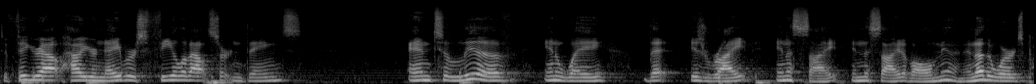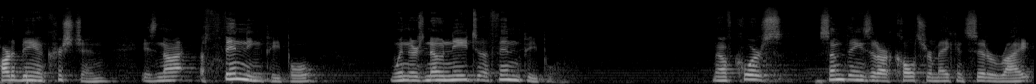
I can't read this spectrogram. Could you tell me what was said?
to figure out how your neighbors feel about certain things, and to live in a way that is right in a sight in the sight of all men. In other words, part of being a Christian is not offending people when there's no need to offend people. Now, of course, some things that our culture may consider right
